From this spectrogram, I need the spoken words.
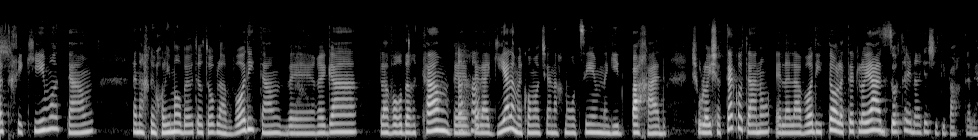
מדחיקים אותם אנחנו יכולים הרבה יותר טוב לעבוד איתם ורגע לעבור דרכם ו- uh-huh. ולהגיע למקומות שאנחנו רוצים, נגיד פחד, שהוא לא ישתק אותנו, אלא לעבוד איתו, לתת לו יד. זאת האנרגיה שדיברת עליה,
